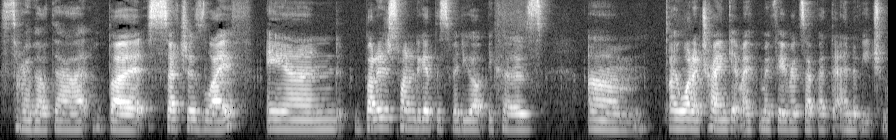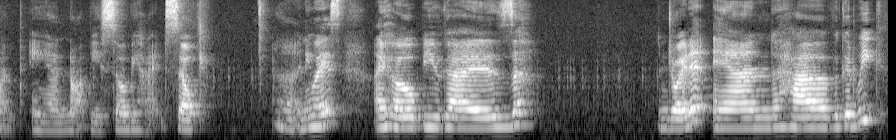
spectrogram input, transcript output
Sorry about that, but such is life. And but I just wanted to get this video up because Um, I want to try and get my, my favorites up at the end of each month and not be so behind. So, uh, anyways, I hope you guys enjoyed it and have a good week.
